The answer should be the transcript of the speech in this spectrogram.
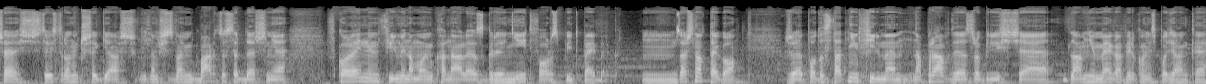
Cześć, z tej strony Krzyk Jasz. Witam się z wami bardzo serdecznie w kolejnym filmie na moim kanale z gry Need for Speed Payback. Mm, zacznę od tego, że pod ostatnim filmem naprawdę zrobiliście dla mnie mega wielką niespodziankę.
